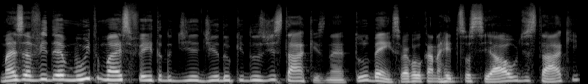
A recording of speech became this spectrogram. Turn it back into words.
Mas a vida é muito mais feita do dia a dia do que dos destaques, né? Tudo bem, você vai colocar na rede social o destaque,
